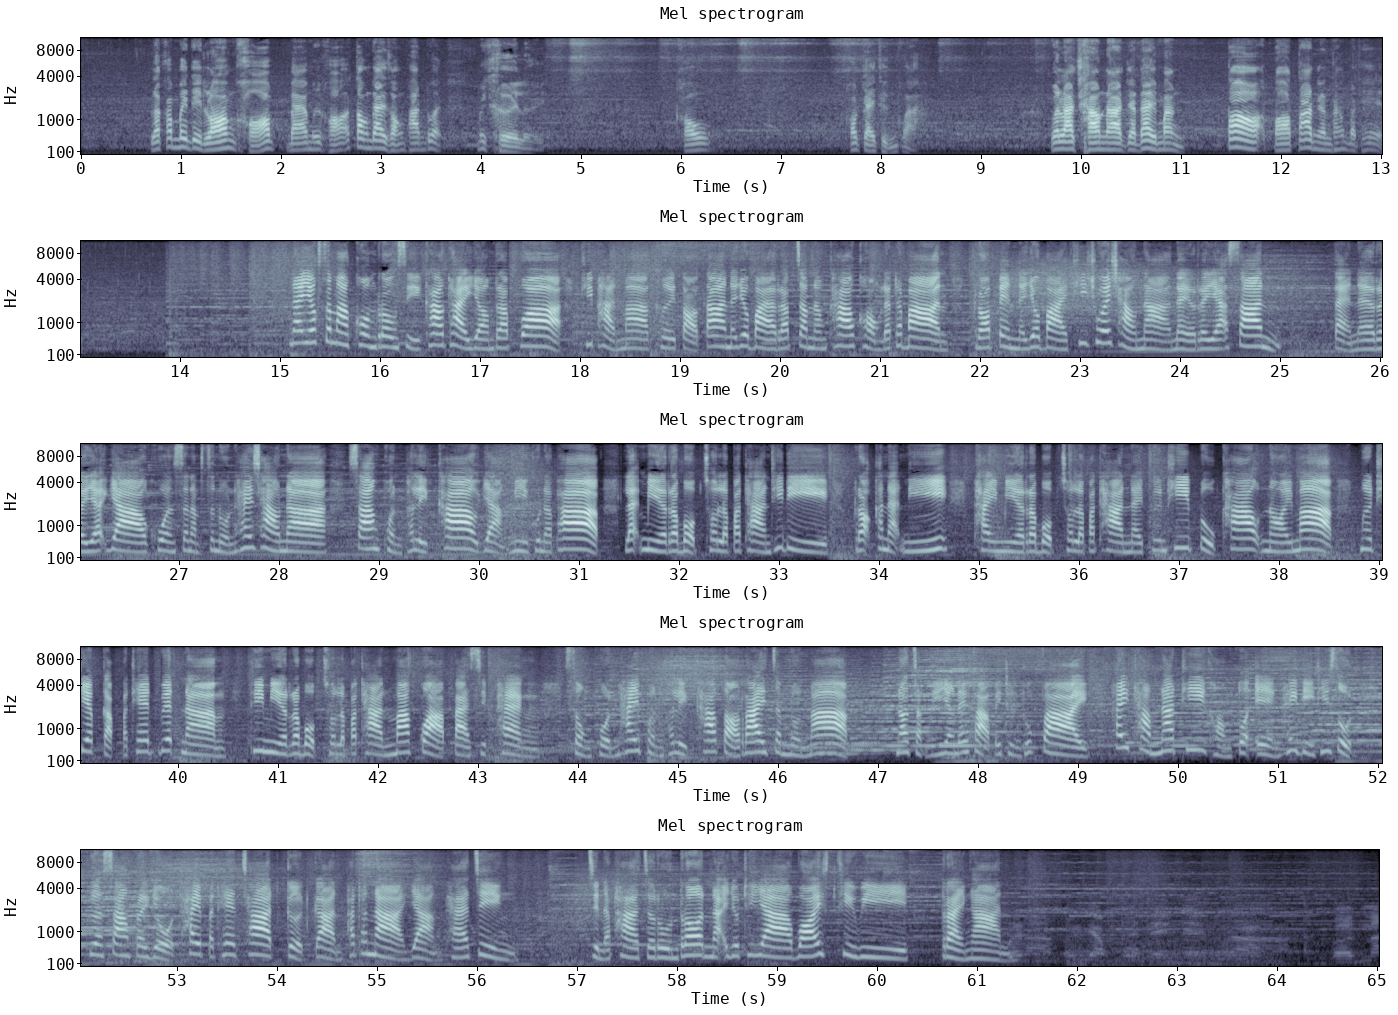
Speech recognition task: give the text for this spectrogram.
แล้วก็ไม่ได้ร้องขอแบมือขอต้องได้ 2,000 ด้วย ไม่เคยเลยเขาเขาใจถึงกว่า เวลาชาวนาจะได้มั่งต่อต่อต้านกันทั้งประเทศ นายกสมาคมโรงสีข้าวไทยยอมรับว่า ที่ผ่านมาเคยต่อต้านนโยบายรับจำนำข้าวของรัฐบาล เพราะเป็นนโยบายที่ช่วยชาวนาในระยะสั้น แต่ในระยะยาวควรสนับสนุนให้ชาวนา สร้างผลผลิตข้าวอย่างมีคุณภาพ และมีระบบชลประทานที่ดี เพราะขณะนี้ไทยมีระบบชลประทานในพื้นที่ปลูกข้าวน้อยมาก เมื่อเทียบกับประเทศเวียดนาม ที่มีระบบชลประทานมากกว่า 80 แห่ง ส่งผลให้ผลผลิตข้าวต่อไร่จำนวนมาก นอกจากนี้ยังได้ฝากไปถึงทุกฝ่าย ให้ทำหน้าที่ของตัวเองให้ดีที่สุด เพื่อสร้างประโยชน์ให้ประเทศชาติเกิดการพัฒนาอย่างแท้จริง จินภาจรูนโรจน์ณอยุธยา Voice TV รายงาน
